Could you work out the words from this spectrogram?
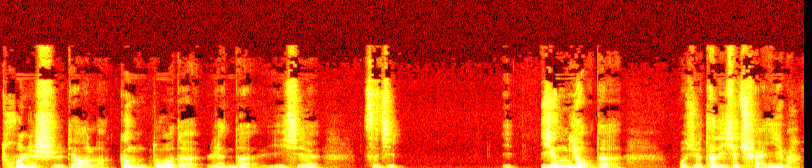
吞噬掉了更多的人的一些自己应有的。我觉得他的一些权益吧，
